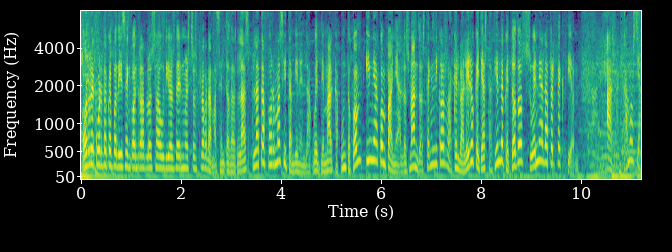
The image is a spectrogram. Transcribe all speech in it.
Os recuerdo que podéis encontrar los audios de nuestros programas en todas las plataformas y también en la web de marca.com y me acompaña a los mandos técnicos Raquel Valero que ya está haciendo que todo suene a la perfección. Arrancamos ya.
